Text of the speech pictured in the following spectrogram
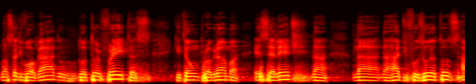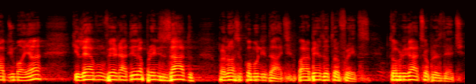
nosso advogado, o doutor Freitas, que tem um programa excelente na, na, na Rádio Difusora todos os sábados de manhã que leva um verdadeiro aprendizado para a nossa comunidade. Parabéns, doutor Freitas. Muito obrigado, senhor presidente.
